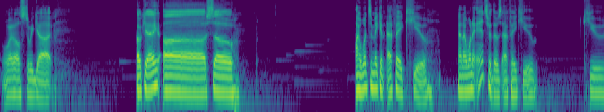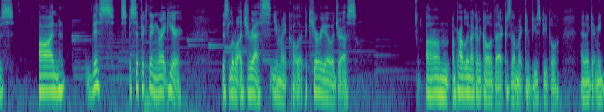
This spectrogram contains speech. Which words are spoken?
What else do we got? Okay, uh, so I want to make an FAQ, and I want to answer those FAQ cues on this specific thing right here. This little address, you might call it, the curio address. Um, I'm probably not going to call it that because that might confuse people and then get me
